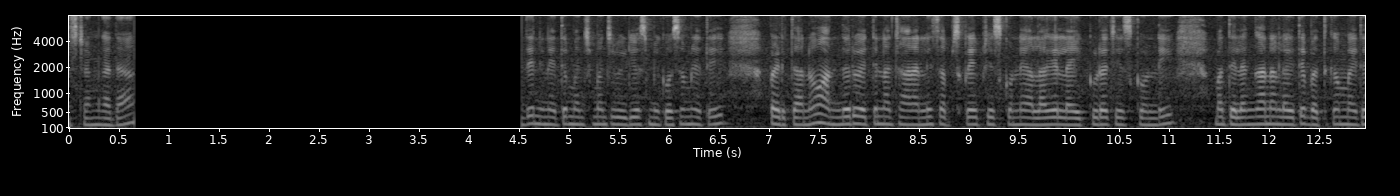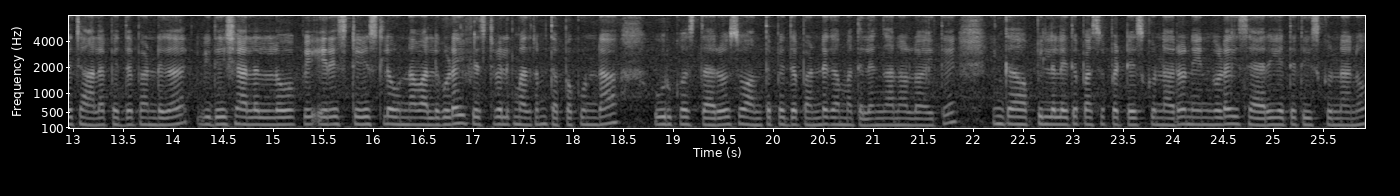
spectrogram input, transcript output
ఇష్టం కదా. అదే నేనైతే మంచి మంచి వీడియోస్ మీకోసం అయితే పెడతాను. అందరూ అయితే నా ఛానల్ని సబ్స్క్రైబ్ చేసుకోండి అలాగే లైక్ కూడా చేసుకోండి. మా తెలంగాణలో అయితే బతుకమ్మ అయితే చాలా పెద్ద పండుగ. విదేశాలలో వేరే స్టేట్స్లో ఉన్న వాళ్ళు కూడా ఈ ఫెస్టివల్కి మాత్రం తప్పకుండా ఊరికొస్తారు. సో అంత పెద్ద పండుగ మా తెలంగాణలో అయితే. ఇంకా పిల్లలు అయితే పసుపు పెట్టేసుకున్నారు. నేను కూడా ఈ శారీ అయితే తీసుకున్నాను.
